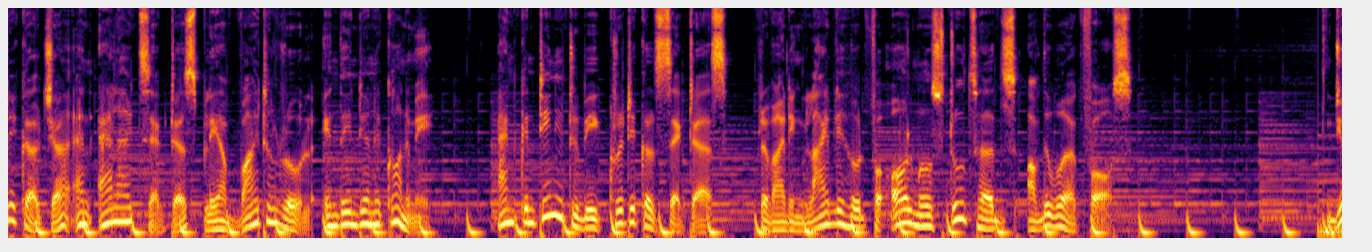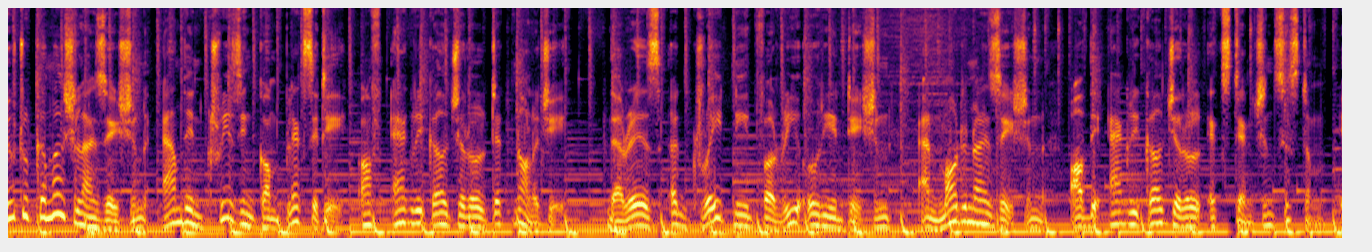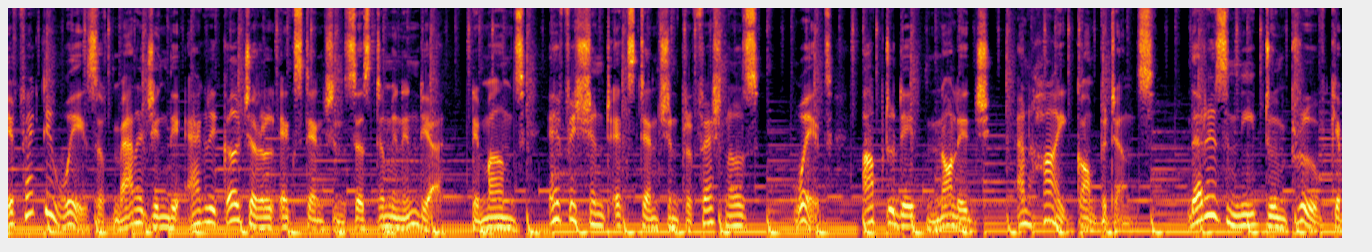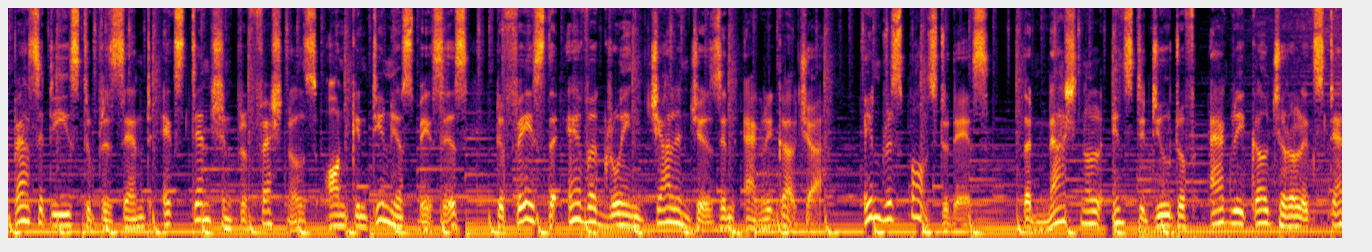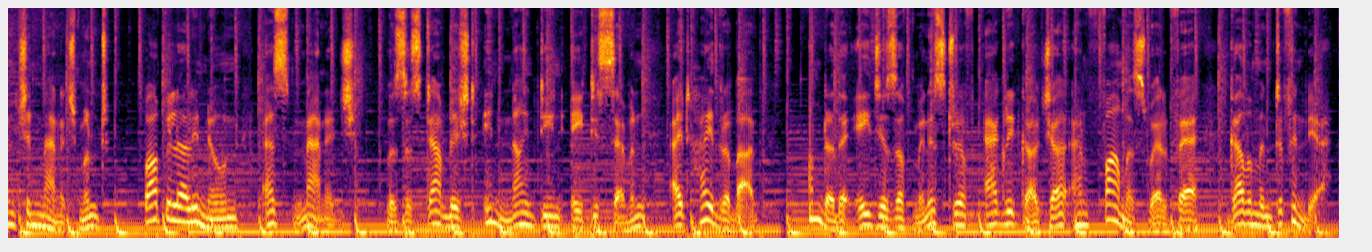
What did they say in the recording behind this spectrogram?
agriculture and allied sectors play a vital role in the Indian economy and continue to be critical sectors, providing livelihood for almost two-thirds of the workforce. Due to commercialization and the increasing complexity of agricultural technology, there is a great need for reorientation and modernization of the agricultural extension system. Effective ways of managing the agricultural extension system in India demands efficient extension professionals with up-to-date knowledge and high competence. There is a need to improve capacities to present extension professionals on continuous basis to face the ever-growing challenges in agriculture. In response to this, the National Institute of Agricultural Extension Management, popularly known as MANAGE, was established in 1987 at Hyderabad under the aegis of Ministry of Agriculture and Farmers Welfare, Government of India.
